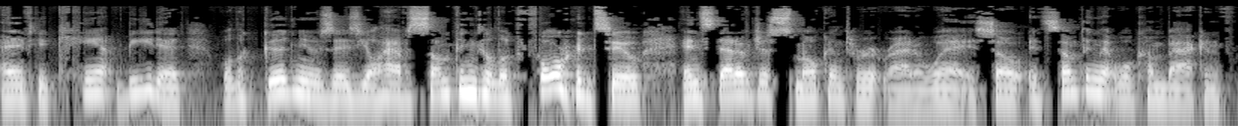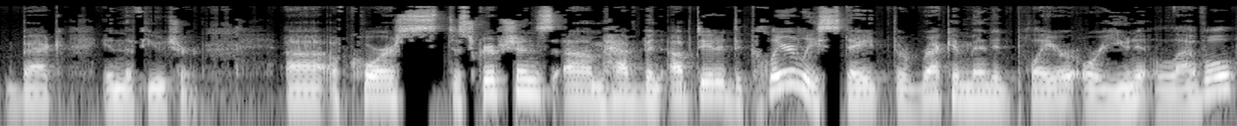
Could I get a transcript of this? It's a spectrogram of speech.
And if you can't beat it, well, the good news is you'll have something to look forward to instead of just smoking through it right away. So it's something that will come back and back in the future. Uh, of course, descriptions um, have been updated to clearly state the recommended player or unit level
